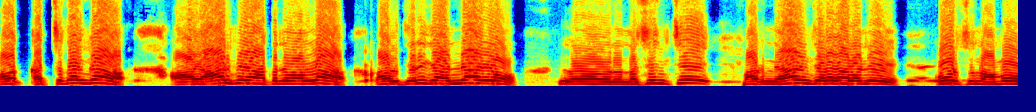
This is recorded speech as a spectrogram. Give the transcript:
మాకు ఖచ్చితంగా ఆ ఆర్మీ అతని వల్ల మాకు జరిగే అన్యాయం నశించి మాకు న్యాయం జరగాలని కోరుచున్నాము.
